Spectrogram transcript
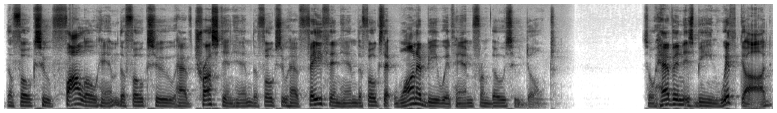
the folks who follow him, the folks who have trust in him, the folks who have faith in him, the folks that want to be with him from those who don't. So heaven is being with God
